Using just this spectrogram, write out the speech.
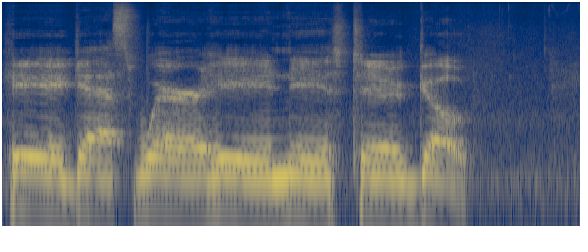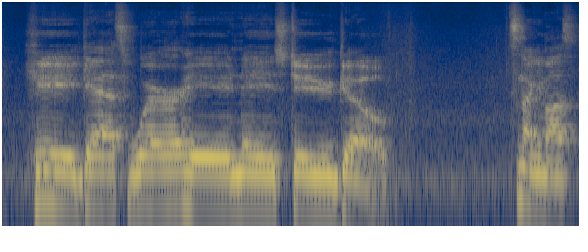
he gets where he needs to go he gets where he needs to go つなぎます。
